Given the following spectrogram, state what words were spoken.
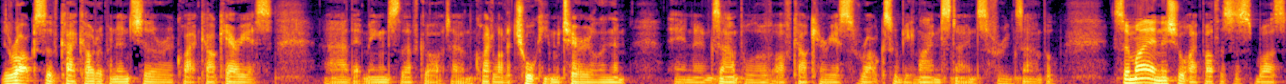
The rocks of Kaikoura Peninsula are quite calcareous. Uh, that means they've got um, quite a lot of chalky material in them. And an example of, of calcareous rocks would be limestones, for example. So my initial hypothesis was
